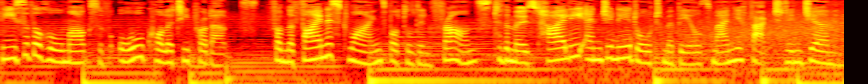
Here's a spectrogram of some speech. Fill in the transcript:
These are the hallmarks of all quality products, from the finest wines bottled in France to the most highly engineered automobiles manufactured in Germany.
